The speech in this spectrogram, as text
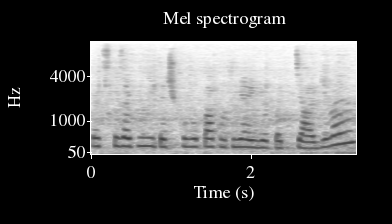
так сказать, ниточку. Вот так вот я ее подтягиваю.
